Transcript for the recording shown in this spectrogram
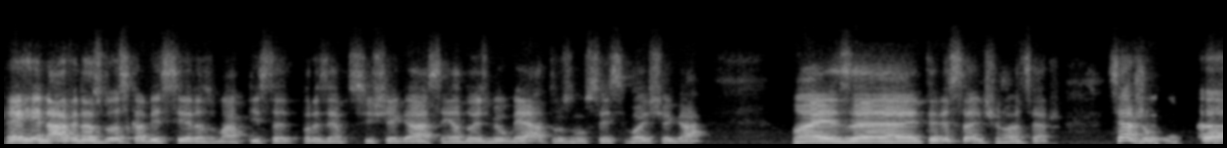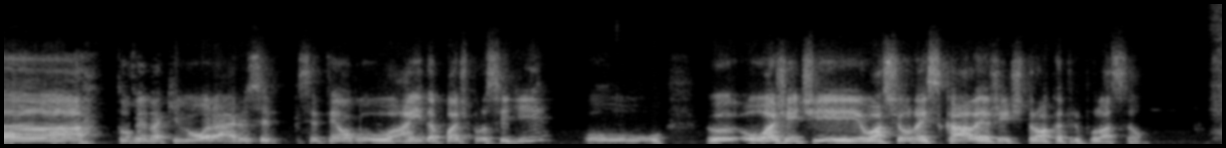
é. RNAV nas duas cabeceiras, uma pista, por exemplo, se chegassem a 2 mil metros, não sei se vai chegar, mas é interessante, não é, Sérgio? Sérgio, estou uh, vendo aqui o horário. Você tem algo. Ainda pode prosseguir? Ou, ou, ou, a gente eu aciono a escala e a gente troca a tripulação?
